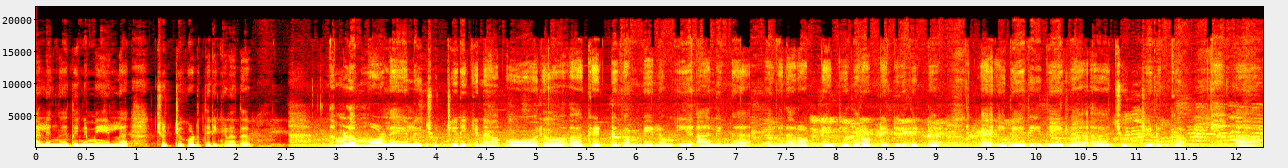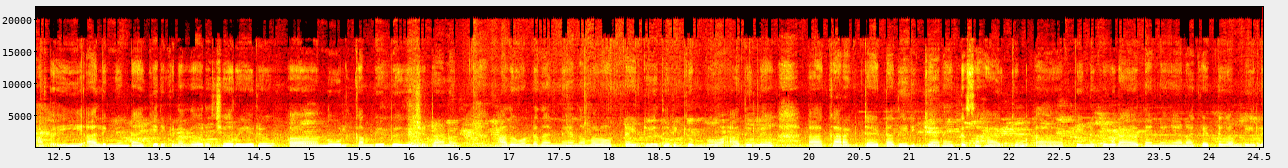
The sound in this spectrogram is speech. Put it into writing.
അലിങ്ങ് ഇതിന് മേലിൽ ചുറ്റി കൊടുത്തിരിക്കുന്നത് നമ്മൾ മുളയിൽ ചുറ്റിയിരിക്കുന്ന ഓരോ കെട്ട് കെട്ടുകമ്പിയിലും ഈ അലിങ്ങ് ഇങ്ങനെ റൊട്ടേറ്റ് ചെയ്ത് റൊട്ടേറ്റ് ചെയ്തിട്ട് ഇതേ രീതിയിൽ ചുറ്റിയെടുക്കുക. അപ്പോൾ ഈ അലിങ്ങ് ഉണ്ടാക്കിയിരിക്കുന്നത് ഒരു ചെറിയൊരു നൂൽക്കമ്പി ഉപയോഗിച്ചിട്ടാണ്. അതുകൊണ്ട് തന്നെ നമ്മൾ റൊട്ടേറ്റ് ചെയ്തിരിക്കുമ്പോൾ അതിൽ കറക്റ്റായിട്ട് അത് ഇരിക്കാനായിട്ട് സഹായിക്കും. പിന്നെ കൂടാതെ തന്നെ ഞാൻ ആ കെട്ട് കമ്പിയിൽ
